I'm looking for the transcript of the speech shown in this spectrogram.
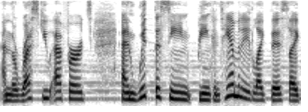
and the rescue efforts. And with the scene being contaminated like this, like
